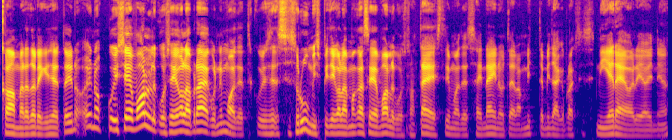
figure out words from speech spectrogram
kaamerad oligi see, et ei no, ei no kui see valgus ei ole praegu niimoodi, et kui ses ruumis pidi olema ka see valgus, noh, täiesti niimoodi, et sa ei näinud enam mitte midagi praktiliselt, nii ere oli, onju.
